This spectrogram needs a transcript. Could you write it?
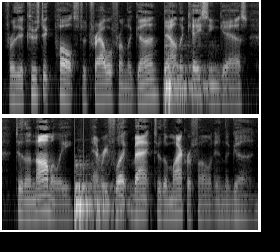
for the acoustic pulse to travel from the gun down the casing gas to the anomaly and reflect back to the microphone in the gun.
